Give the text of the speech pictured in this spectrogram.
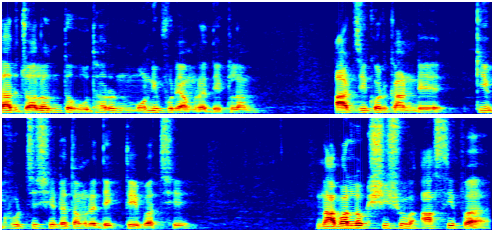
তার জ্বলন্ত উদাহরণ মণিপুরে আমরা দেখলাম। আরজিকর কাণ্ডে কি ঘটছে সেটা তো আমরা দেখতেই পাচ্ছি। নাবালক শিশু আসিফা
